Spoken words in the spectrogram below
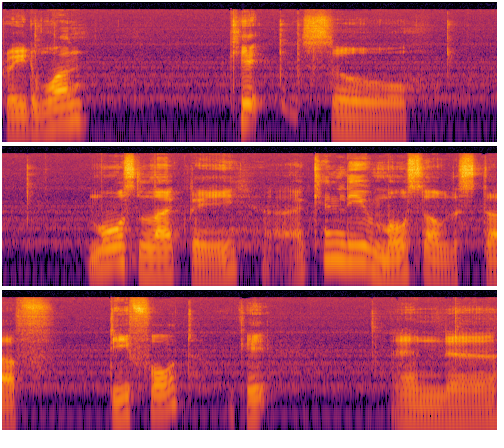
RAID 1 okay so most likely I can leave most of the stuff default okay? And uh,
